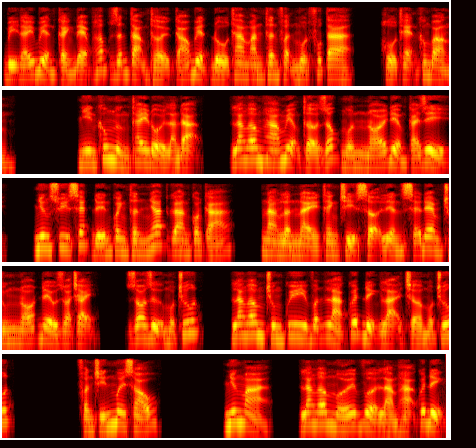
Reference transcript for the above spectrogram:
bị đáy biển cảnh đẹp hấp dẫn tạm thời cáo biệt đồ tham ăn thân phận một phút ta, hổ thẹn không bằng. Nhìn không ngừng thay đổi làn đạn, lang âm há miệng thở dốc muốn nói điểm cái gì, nhưng suy xét đến quanh thân nhát gan con cá, nàng lần này thanh chỉ sợ liền sẽ đem chúng nó đều dọa chạy, do dự một chút, lang âm trung quy vẫn là quyết định lại chờ một chút. Phần 96 Nhưng mà, lang âm mới vừa làm hạ quyết định,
